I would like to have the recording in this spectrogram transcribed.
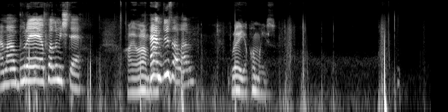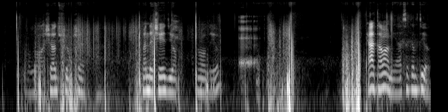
Ama buraya yapalım işte. Hayır olamaz. Hem düz alalım. Buraya yapamayız. Allah aşağı düşüyormuş ha. Ben de şey diyorum. Ne oluyor? Ya tamam ya sıkıntı yok.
